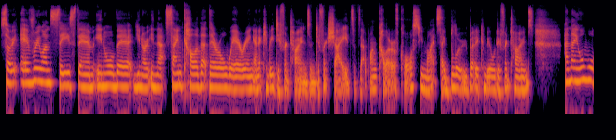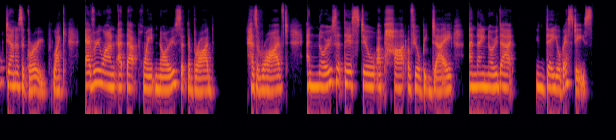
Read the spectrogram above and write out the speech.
So everyone sees them in all their, you know, in that same color that they're all wearing. And it can be different tones and different shades of that one color, of course. You might say blue, but it can be all different tones. And they all walk down as a group. Like everyone at that point knows that the bride has arrived and knows that they're still a part of your big day. And they know that they're your besties.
